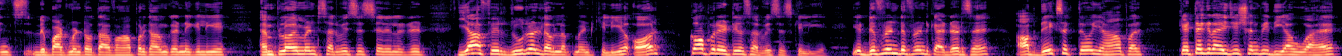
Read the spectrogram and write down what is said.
डिपार्टमेंट होता है, वहाँ पर काम करने के लिए एम्प्लॉयमेंट सर्विसेज़ से रिलेटेड या फिर रूरल डेवलपमेंट के लिए और कोऑपरेटिव सर्विसेज़ के लिए। ये डिफरेंट डिफरेंट कैडर्स हैं। आप देख सकते हो यहाँ पर कैटेगराइजेशन भी दिया हुआ है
